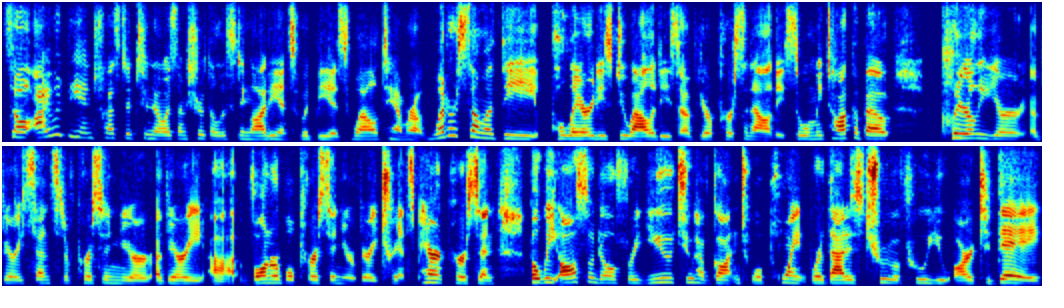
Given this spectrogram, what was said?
So I would be interested to know, as I'm sure the listening audience would be as well, Tamara, what are some of the polarities, dualities of your personality? So when we talk about clearly you're a very sensitive person you're a very uh, vulnerable person you're a very transparent person but we also know for you to have gotten to a point where that is true of who you are today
